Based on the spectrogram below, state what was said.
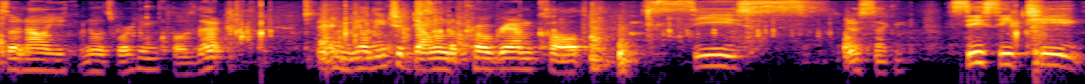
So now you know it's working. Close that and you'll need to download a program called C. Just a second. CCT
